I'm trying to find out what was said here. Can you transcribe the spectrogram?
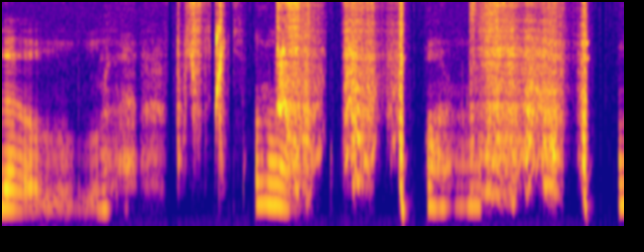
で、うん、あうん、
